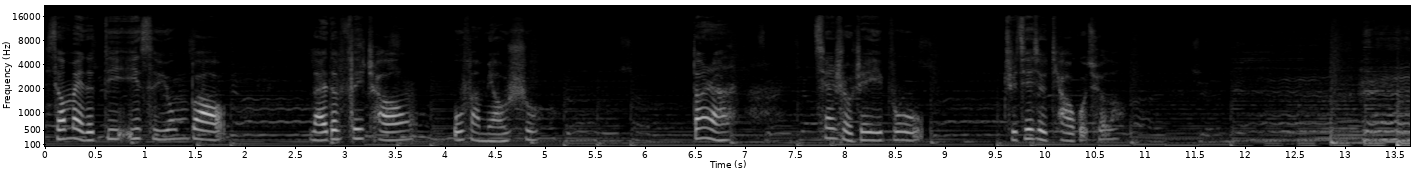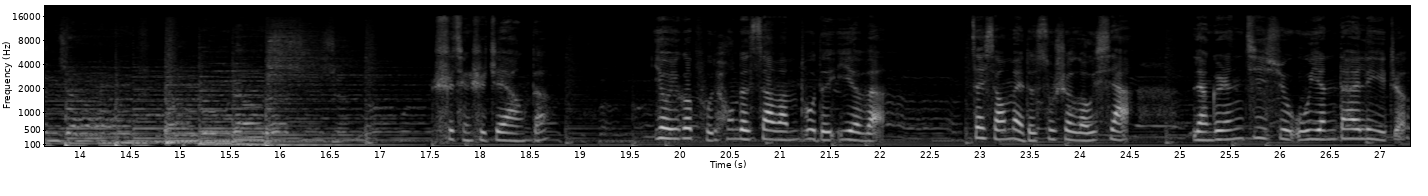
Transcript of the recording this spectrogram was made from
小美的第一次拥抱来得非常无法描述。当然，牵手这一步直接就跳过去了。事情是这样的，又一个普通的散完步的夜晚，在小美的宿舍楼下。两个人继续无言呆立着，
